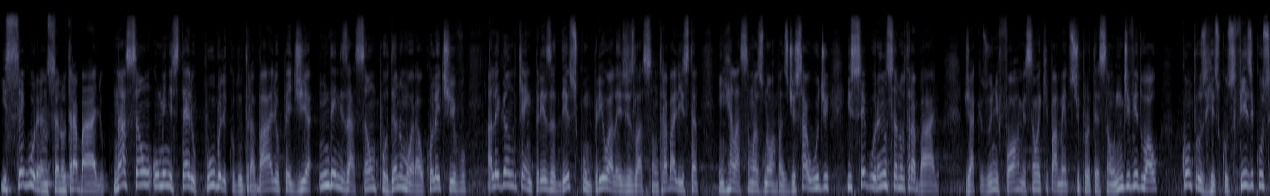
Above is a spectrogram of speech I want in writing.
e segurança no trabalho. Na ação, o Ministério Público do Trabalho pedia indenização por dano moral coletivo, alegando que a empresa descumpriu a legislação trabalhista em relação às normas de saúde e segurança no trabalho, já que os uniformes são equipamentos de proteção individual contra os riscos físicos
